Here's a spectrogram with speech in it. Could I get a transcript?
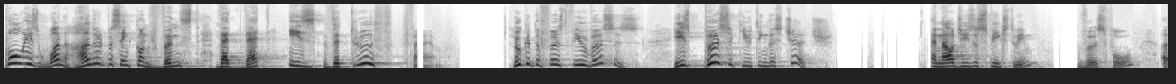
Paul is 100% convinced that that is the truth, fam. Look at the first few verses. He's persecuting this church. And now Jesus speaks to him. Verse 4. Uh,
